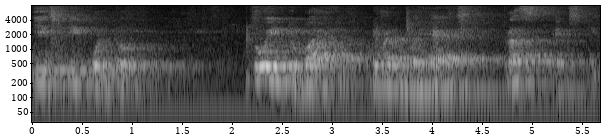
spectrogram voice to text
is equal to 2 into y divided by x plus x cube.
